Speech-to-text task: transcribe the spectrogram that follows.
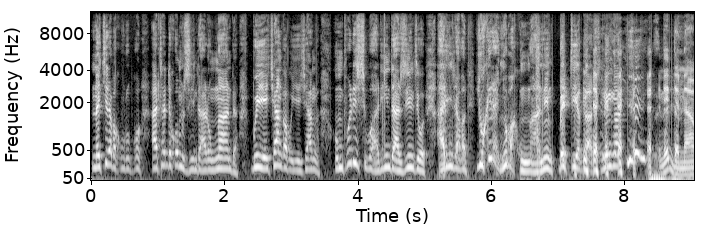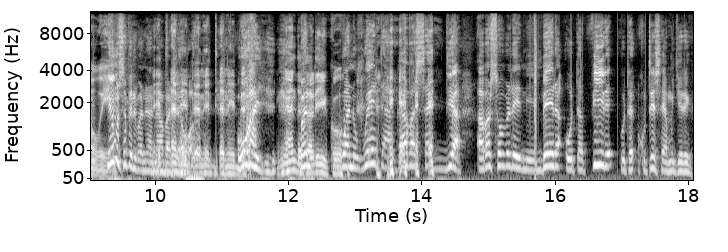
nakiraba ku lupo ataddeko omuzindaalo ŋŋanda bweyekyanga bweyekyanga omupoliisi bwalinda azinzewe alinda abantu yogera nnyo bakuŋŋaane betiya gasi nedda naawe. Ne museveni Nedda, nedda, nedda. Nganda taliiko. wano weetaaga abasajja abasobola eno embeera otafiire ota- kuteesa yamujerega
